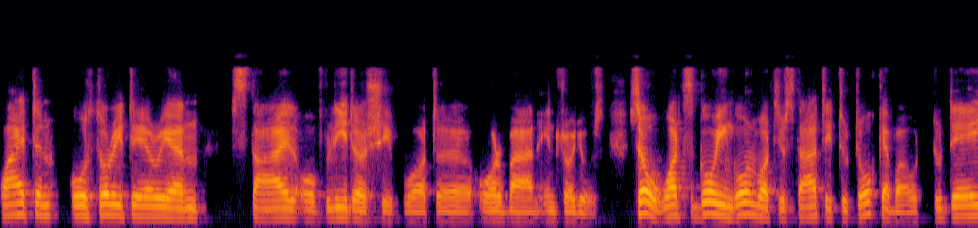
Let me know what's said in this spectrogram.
quite an authoritarian style of leadership what uh, Orban introduced. So what's going on, what you started to talk about today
